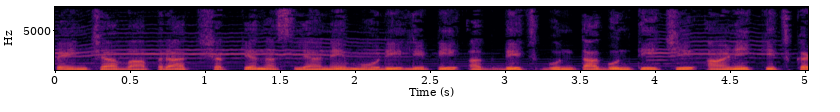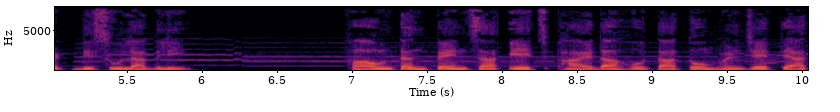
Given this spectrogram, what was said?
पेनच्या वापरात शक्य नसल्याने मोडी लिपी अगदीच गुंतागुंतीची आणि किचकट दिसू लागली. फाउंटन पेनचा एच फायदा होता तो म्हणजे त्यात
